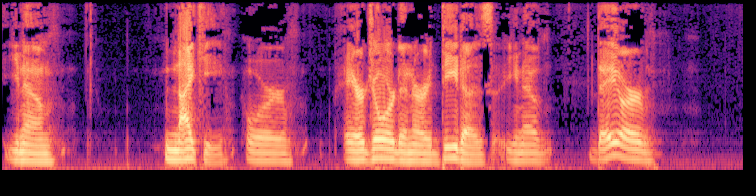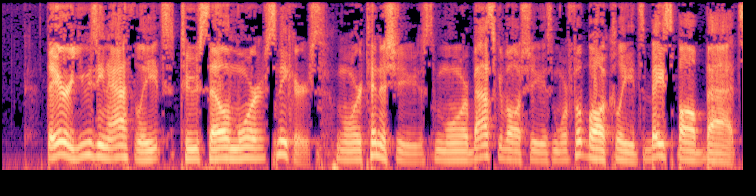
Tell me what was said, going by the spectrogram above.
you know, Nike or Air Jordan or Adidas, you know, they are they are using athletes to sell more sneakers, more tennis shoes, more basketball shoes, more football cleats, baseball bats,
